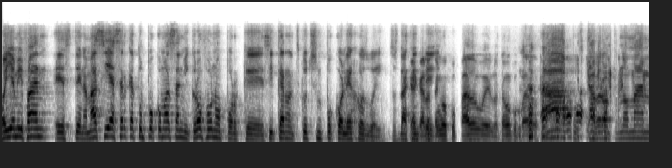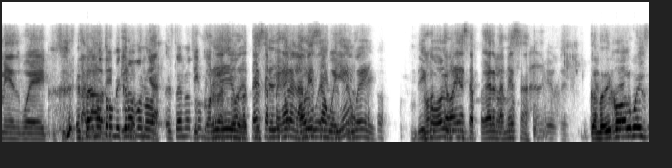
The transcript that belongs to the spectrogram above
Oye, mi fan, este, nada más sí acércate un poco más al micrófono porque sí, carnal, te escuchas un poco lejos, güey. Entonces la gente... Acá lo tengo ocupado, güey, lo tengo ocupado. ah, pues cabrón, pues no mames, güey. Pues, está, en otro micrófono, está en otro sí, con razón, no te vayas a pegar en la mesa, güey, ¿eh? no te vayas a pegar en la mesa. Cuando dijo always...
